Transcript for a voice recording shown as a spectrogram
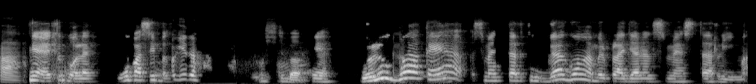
Ah. ya itu boleh itu possible Oh gitu. Possible. dulu gua kayak semester 3 gua ngambil pelajaran semester 5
